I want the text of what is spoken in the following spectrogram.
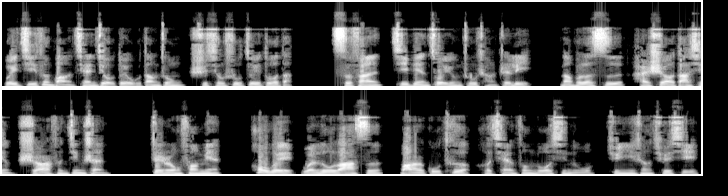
为积分榜前九队伍当中失球数最多的。此番即便坐拥主场之利，那不勒斯还是要打醒十二分精神。阵容方面。后卫文路拉斯、马尔古特和前锋罗西奴均因伤缺席。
